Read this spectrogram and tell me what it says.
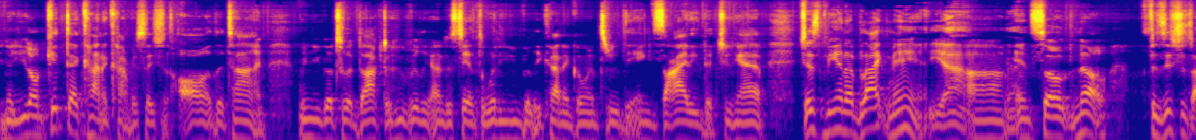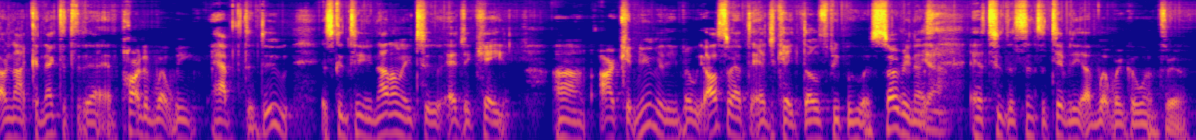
You know, you don't get that kind of conversation all the time when you go to a doctor who really understands what are you really kind of going through, the anxiety that you have just being a black man. Yeah, um, yeah. and so no physicians are not connected to that. And part of what we have to do is continue not only to educate um, our community, but we also have to educate those people who are serving us yeah. as to the sensitivity of what we're going through.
